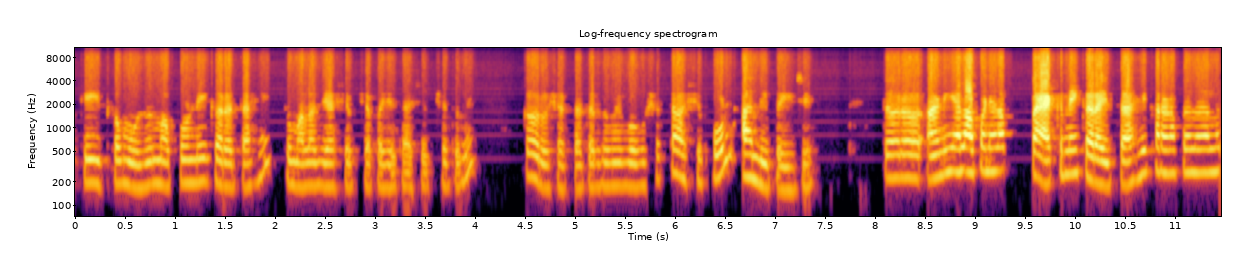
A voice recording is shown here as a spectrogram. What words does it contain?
ते इतकं मोजून मापून नाही करत आहे. तुम्हाला ज्या शेपच्या पाहिजे त्या शेपच्या तुम्ही करू शकता. तर तुम्ही बघू शकता अशी फोल्ड आली पाहिजे. तर आणि याला आपण याला पॅक नाही करायचं आहे कारण आपल्याला याला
